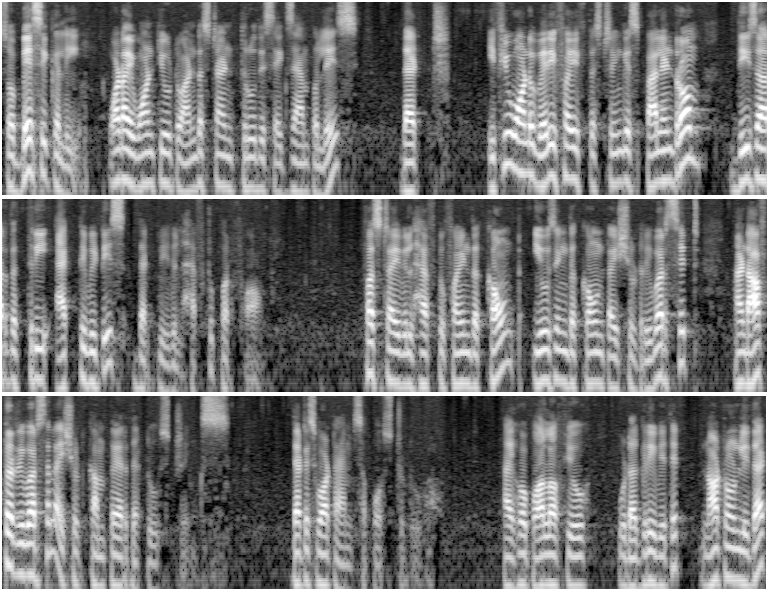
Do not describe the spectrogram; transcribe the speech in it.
So basically what I want you to understand through this example is that if you want to verify if the string is palindrome these are the three activities that we will have to perform. First I will have to find the count using the count I should reverse it and after reversal I should compare the two strings. That is what I am supposed to do. I hope all of you would agree with it. Not only that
